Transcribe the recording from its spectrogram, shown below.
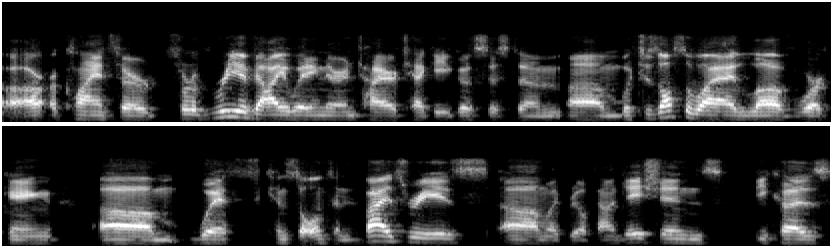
our clients are sort of reevaluating their entire tech ecosystem, um, which is also why I love working um, with consultants and advisories um, like Real Foundations because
